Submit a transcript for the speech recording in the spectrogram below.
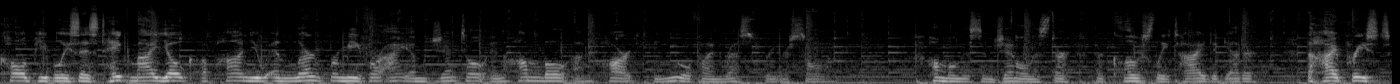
called people, he says, Take my yoke upon you and learn from me, for I am gentle and humble on heart, and you will find rest for your soul. Humbleness and gentleness, they're, they're closely tied together the high priests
